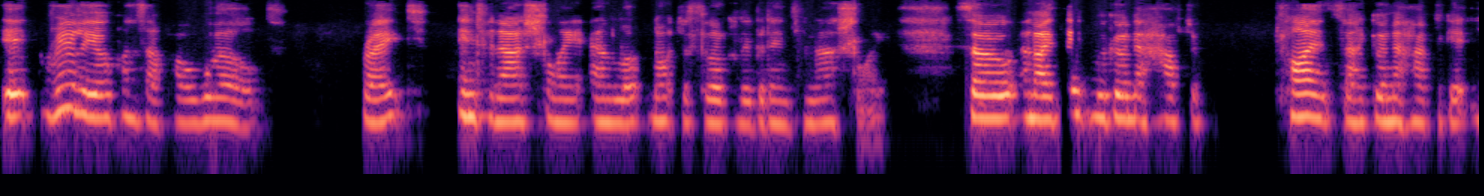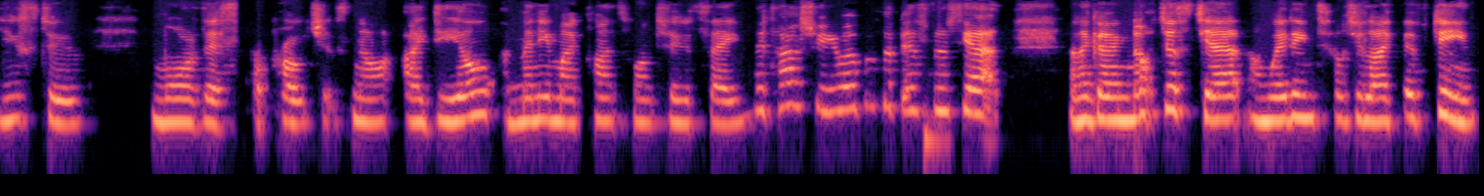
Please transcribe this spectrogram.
it really opens up our world, right? Internationally and lo- not just locally, but internationally. So, and I think we're going to have to clients are going to have to get used to more of this approach. It's not ideal. And many of my clients want to say, Natasha, you open for business yet? And I'm going, not just yet. I'm waiting till July 15th.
